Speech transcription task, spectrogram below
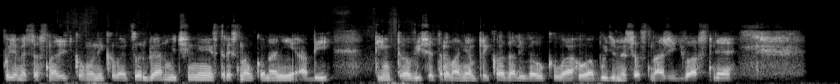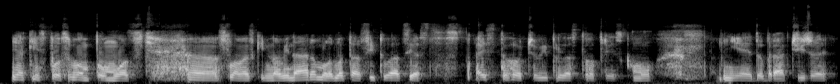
Budeme sa snažiť komunikovať s orgánmi činnými v trestnom konaní, aby týmto vyšetrovaniam prikladali veľkú váhu a budeme sa snažiť vlastne nejakým spôsobom pomôcť eh, slovenským novinárom, lebo tá situácia aj z toho, čo vyplýva z toho prieskumu, nie je dobrá. Čiže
